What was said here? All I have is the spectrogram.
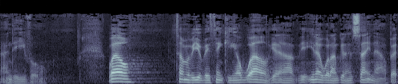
and evil? Well, some of you will be thinking, oh, well, yeah, you know what I'm going to say now, but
